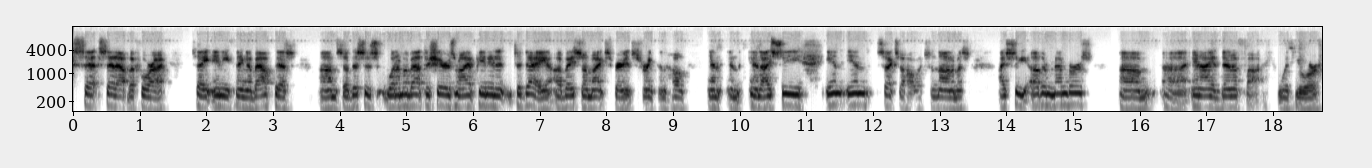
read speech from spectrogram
set set out before I say anything about this. Um, so this is what I'm about to share is my opinion today, uh, based on my experience, strength, and hope. And and and I see in in Sexaholics Anonymous, I see other members, um, uh, and I identify with your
